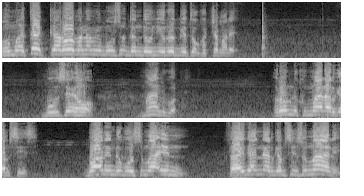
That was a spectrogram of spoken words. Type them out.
وما تك روبا نمي بوسو دندا ونجي ربي توكو چمالي بوسي هو مال قول روبني كم مال ارقم سيس بوان اندو بوسو ما ان فايدة ان ارقم سيسو مالي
